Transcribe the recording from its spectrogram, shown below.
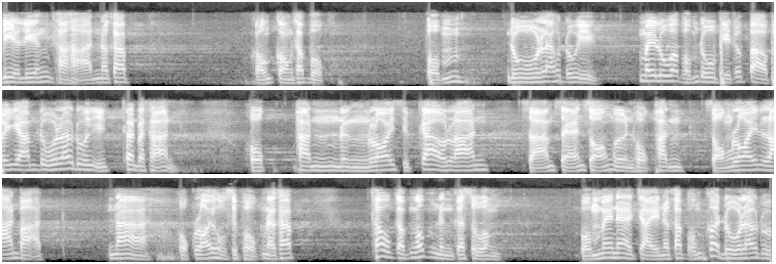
เบี้ยเลี้ยงทหารนะครับ ของกองทัพบก ผมดูแล้วดูอีก ไม่รู้ว่าผมดูผิดหรือเปล่าพยายามดูแล้วดูอีกท่านประธาน6,119ล้าน326,200ล้านบาท หน้า666นะครับ เท่ากับงบหนึ่งกระทรวง ผมไม่แน่ใจนะครับ ผมก็ดูแล้วดู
